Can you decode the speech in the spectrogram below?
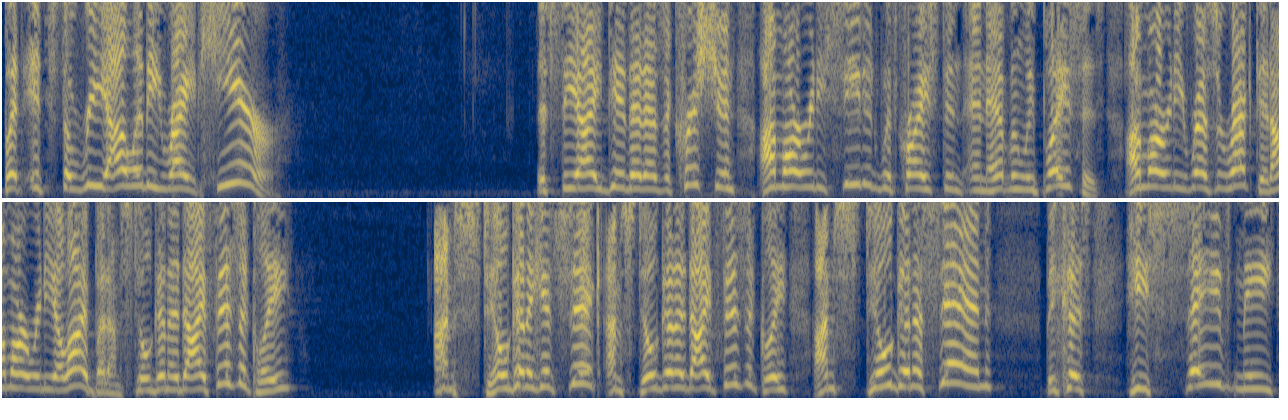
But it's the reality right here. It's the idea that as a Christian, I'm already seated with Christ in, in heavenly places. I'm already resurrected. I'm already alive, but I'm still going to die physically. I'm still going to get sick. I'm still going to die physically. I'm still going to sin because he saved me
